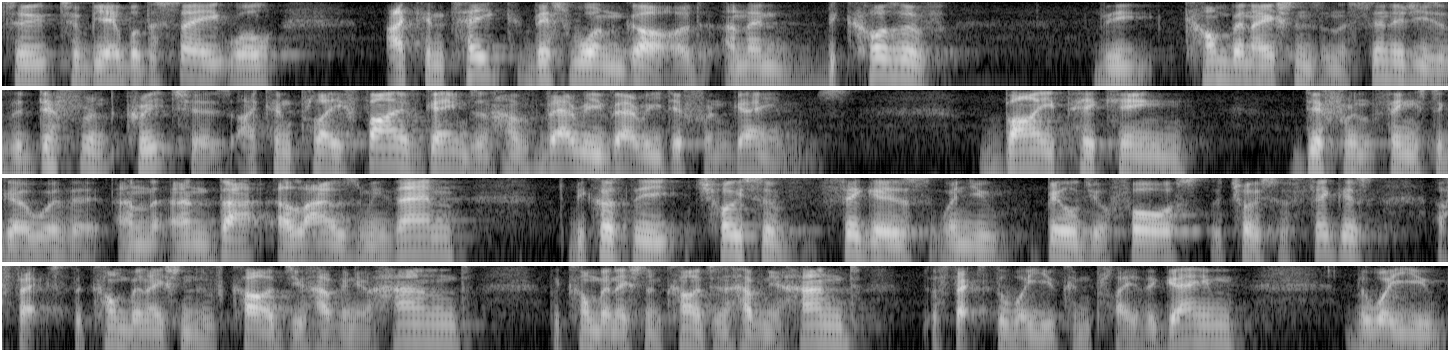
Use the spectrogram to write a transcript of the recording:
to, to be able to say, well, I can take this one god and then because of the combinations and the synergies of the different creatures, I can play five games and have very, very different games by picking different things to go with it. And, and that allows me then, because the choice of figures, when you build your force, the choice of figures affects the combination of cards you have in your hand. The combination of cards you have in your hand affects the way you can play the game, the way you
